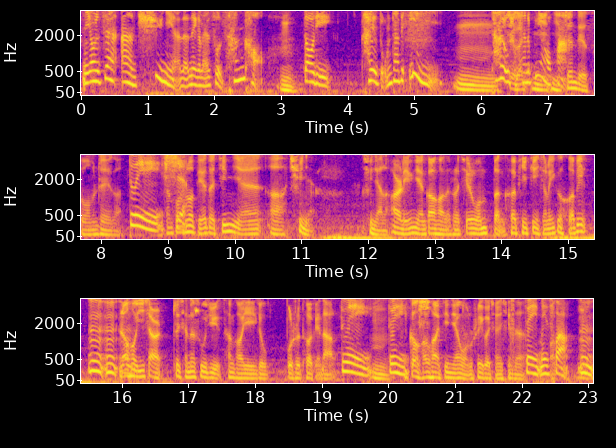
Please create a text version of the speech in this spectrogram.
你要是再按去年的那个来做参考，嗯，到底还有多么大的意义？嗯，它还有什么样的变化这个你你真得琢磨这个。对，咱不说别的，今年啊，去年，去年了，二零年高考的时候，其实我们本科批进行了一个合并，嗯嗯，然后一下之前的数据参考意义就不是特别大了。对，嗯，对，更何况今年我们是一个全新的。对，没错，嗯，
